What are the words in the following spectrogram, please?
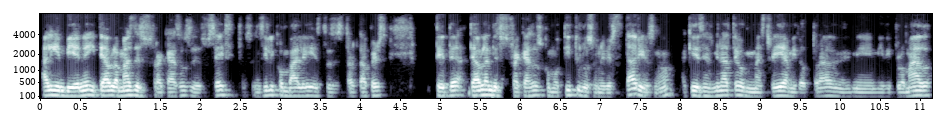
alguien viene y te habla más de sus fracasos, de sus éxitos. En Silicon Valley, estos startuppers te, te, hablan de sus fracasos como títulos universitarios, ¿no? Aquí dicen, mira, tengo mi maestría, mi doctorado, mi, mi diplomado,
